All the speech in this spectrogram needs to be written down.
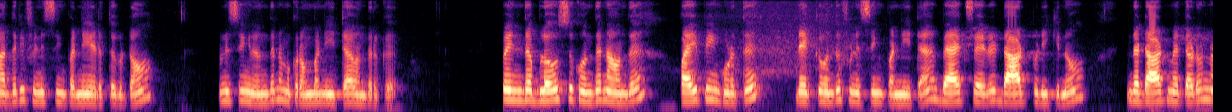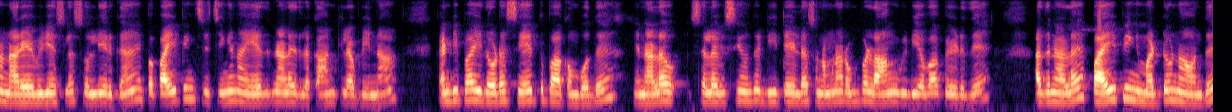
மாதிரி ஃபினிஷிங் பண்ணி எடுத்துக்கிட்டோம். ஃபினிஷிங் வந்து நமக்கு ரொம்ப நீட்டாக வந்திருக்கு. இப்போ இந்த ப்ளவுஸுக்கு வந்து நான் வந்து பைப்பிங் கொடுத்து நெக்கு வந்து ஃபினிஷிங் பண்ணிட்டேன். பேக் சைடு டாட் பிடிக்கணும். இந்த டாட் மெத்தடும் நான் நிறைய வீடியோஸில் சொல்லியிருக்கேன். இப்போ பைப்பிங் ஸ்டிச்சிங்கை நான் எதனால இதில் காமிக்கல அப்படின்னா கண்டிப்பாக இதோட சேர்த்து பார்க்கும்போது என்னால் சில விஷயம் வந்து டீட்டெயில்டாக சொன்னோம்னா ரொம்ப லாங் வீடியோவாக போயிடுது. அதனால் பைப்பிங் மட்டும் நான் வந்து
